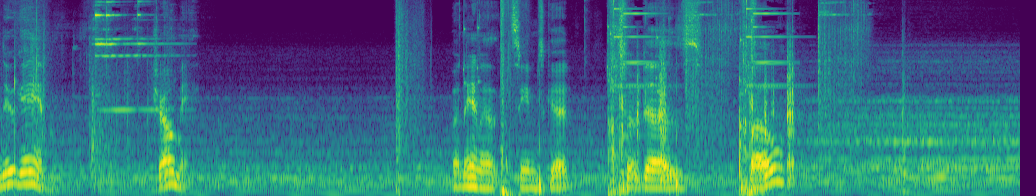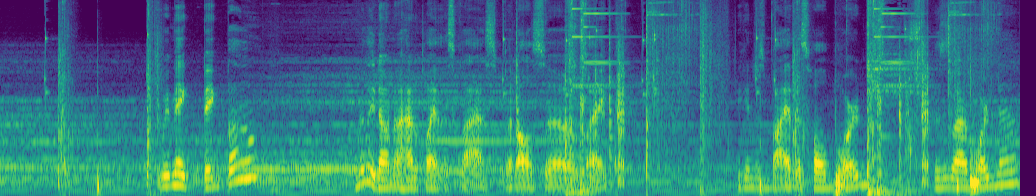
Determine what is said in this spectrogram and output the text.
New game. Show me. Banana seems good. So does bow? Do we make big bow? Really don't know how to play this class, but also, like, we can just buy this whole board. This is our board now.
